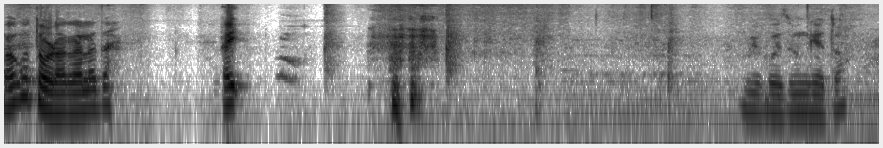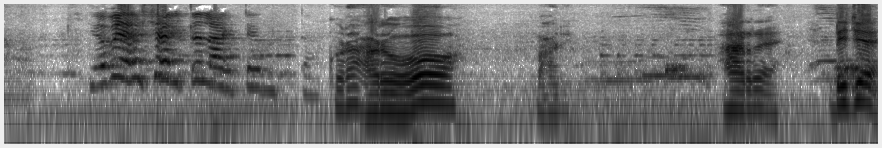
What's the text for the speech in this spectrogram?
बघू थोडा राहिला तर. ऐ. मी बुजून घेतो. कुठं? अरे हो. भारी. अरे. डीजे.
